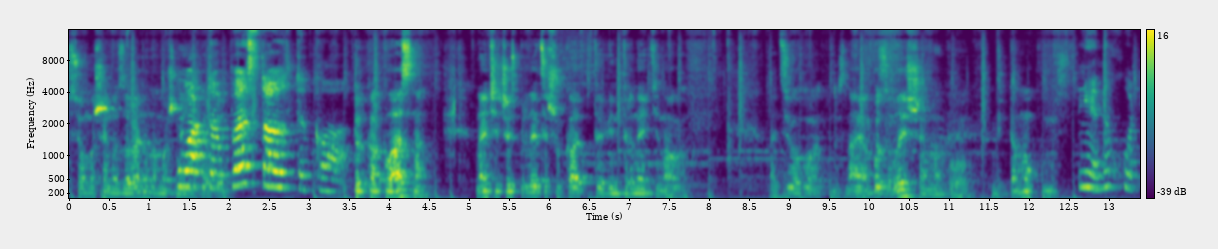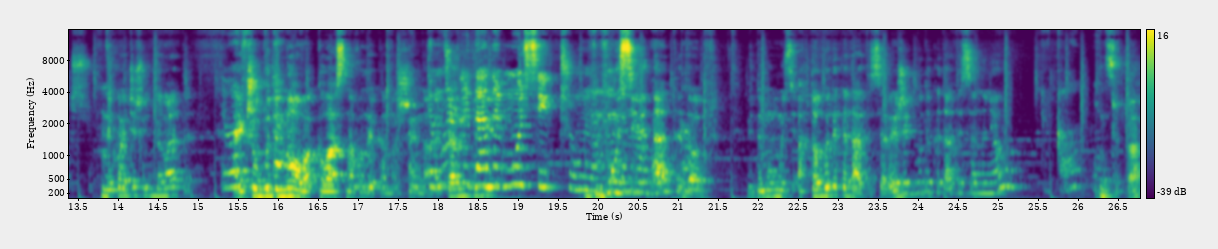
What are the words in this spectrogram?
Все, машина заведена, можна О, тепер стала така. Така класна. Значить, щось прийдеться шукати в інтернеті нове. А цього не знаю, або залишимо, або віддамо комусь. Ні, не хочу. Не хочеш віддавати? А якщо буде нова класна велика машина, Ти а ця можеш вже тобі віддати мусі, чому мусі віддати? Добре. Віддамо мусі. А хто буде кататися? Рижик буде кататися на ньому? Ну, це так.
